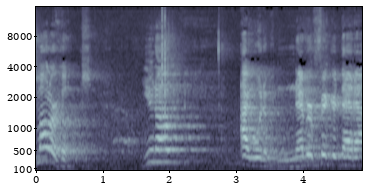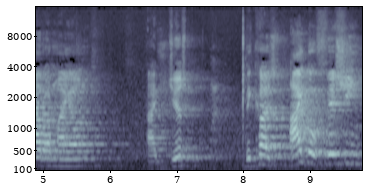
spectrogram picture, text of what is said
smaller hooks. You know, I would have never figured that out on my own. I just, because I go fishing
